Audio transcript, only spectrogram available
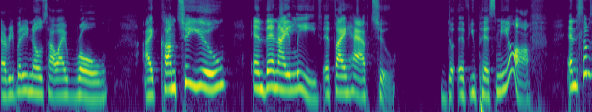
Everybody knows how I roll. I come to you and then I leave if I have to. If you piss me off. And sometimes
